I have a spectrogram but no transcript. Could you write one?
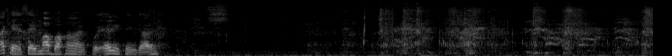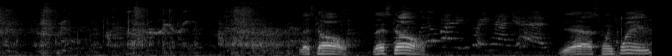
I can't say my behind for anything, guys. Let's go. Let's go. Yeah, swing, swing.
